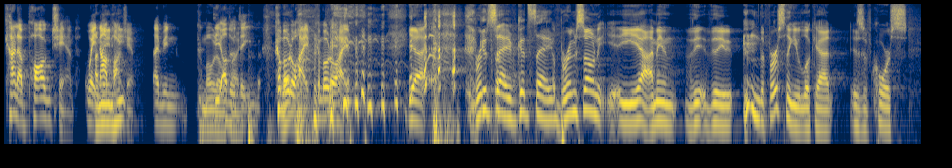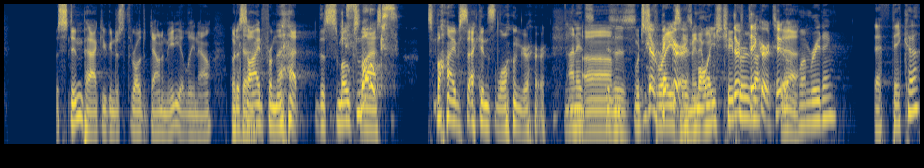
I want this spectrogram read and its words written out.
kind of Pog Champ. Wait, I not mean, Pog he- Champ. I mean Komodo the other hype. thing. Komodo hype. Komodo hype. yeah. good save. Good save. Brimstone, yeah. I mean, the the the first thing you look at is, of course, the stim pack. You can just throw it down immediately now. But Okay. aside from that, the smokes, last five seconds longer, And it's um, this is which is They're crazy. bigger. I mean, they went- Molly's cheaper. They're is that thicker too. Yeah. I'm reading. They're thicker.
